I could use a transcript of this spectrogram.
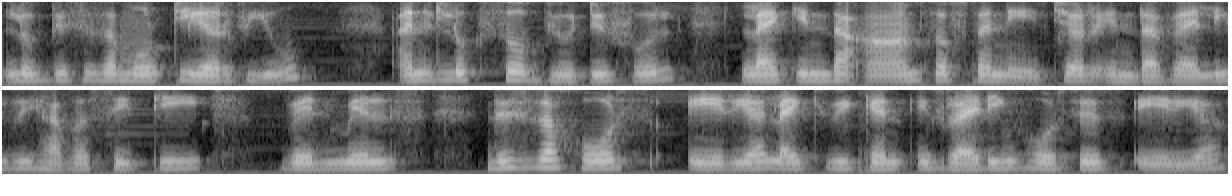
look this is a more clear view and it looks so beautiful like in the arms of the nature. In the valley we have a city windmills. This is a horse area like we can if riding horses area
